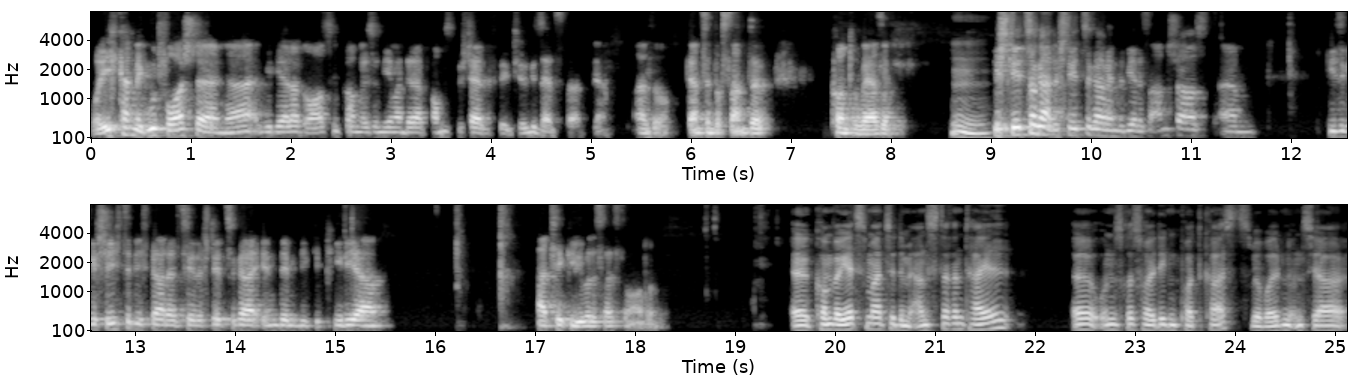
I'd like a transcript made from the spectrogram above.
Und ich kann mir gut vorstellen, ja, wie der da draußen gekommen ist und jemand, der Pommes bestellt für die Tür gesetzt hat. Ja. Also ganz interessante Kontroverse. Hm. Es steht sogar, das steht sogar, wenn du dir das anschaust, ähm, diese Geschichte, die ich gerade erzähle, steht sogar in dem Wikipedia-Artikel über das Restaurant drin. Äh, kommen wir jetzt mal zu dem ernsteren Teil äh, unseres heutigen Podcasts. Wir wollten uns ja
